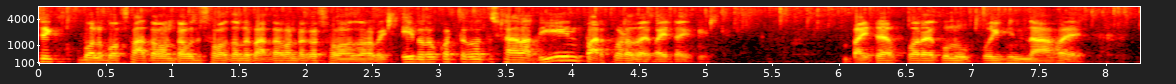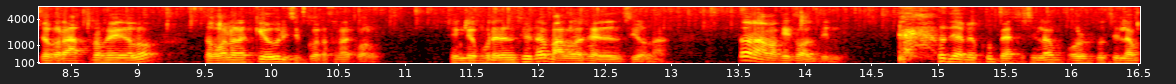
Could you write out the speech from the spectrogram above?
ঠিক বলে বসো আধা ঘণ্টার মধ্যে সমাধান হবে, আধা ঘণ্টা করে সমাধান হবে। এইভাবে করতে করতে সারাদিন পার করা যায় বাইটাকে বাইটা পরে কোনো উপায়হীন না হয়। যখন রাত্র হয়ে গেল, তখন আর কেউ রিসিভ করতেছে না কল সিঙ্গাপুর এজেন্সিও না বাংলাদেশ এজেন্সিও না। তখন আমাকে কল দিন যদি আমি খুব ব্যস্ত ছিলাম, অসুস্থ ছিলাম,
